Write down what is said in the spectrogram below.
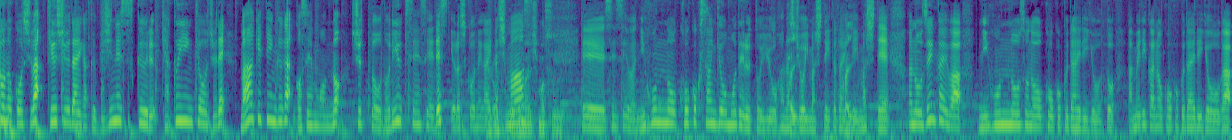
今日の講師は九州大学ビジネススクール客員教授でマーケティングがご専門の出頭則之先生です。よろしくお願いいたします。お願いします、えー、先生は日本の広告産業モデルというお話を今していただいていまして、はい。はい、あの前回は日本のその広告代理業とアメリカの広告代理業が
